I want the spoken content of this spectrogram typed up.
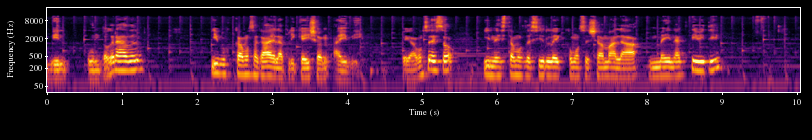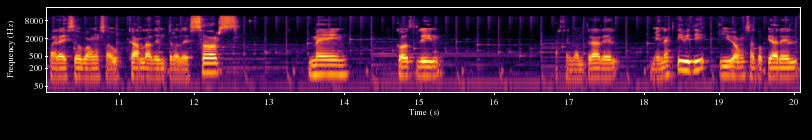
build.grad y buscamos acá el application ID pegamos eso y necesitamos decirle cómo se llama la main activity. Para eso vamos a buscarla dentro de source main kotlin encontrar el main activity y vamos a copiar el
